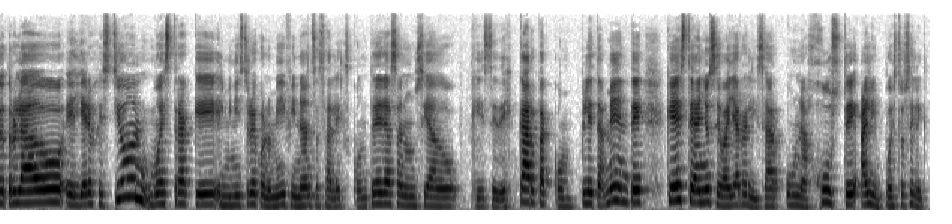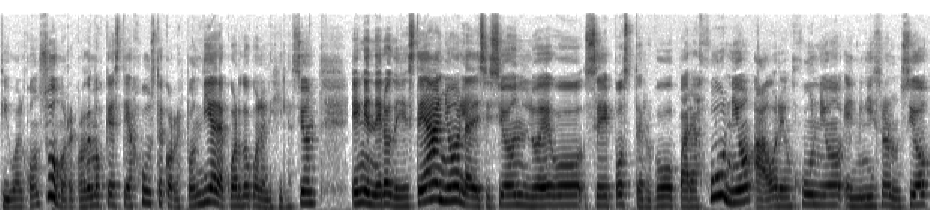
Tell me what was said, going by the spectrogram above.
De otro lado, el diario Gestión muestra que el ministro de Economía y Finanzas, Alex Contreras, ha anunciado que se descarta completamente que este año se vaya a realizar un ajuste al impuesto selectivo al consumo. Recordemos que este ajuste correspondía de acuerdo con la legislación en enero de este año. La decisión luego se postergó para junio. Ahora en junio el ministro anunció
